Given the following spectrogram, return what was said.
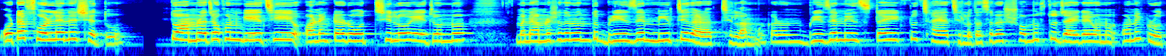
ওটা ফোর লেনের সেতু। তো আমরা যখন গিয়েছি, অনেকটা রোদ ছিল এই জন্য মানে আমরা সাধারণত ব্রিজের নিচে দাঁড়াচ্ছিলাম, কারণ ব্রিজের নিচটাই একটু ছায়া ছিল, তাছাড়া সমস্ত জায়গায় অনেক রোদ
